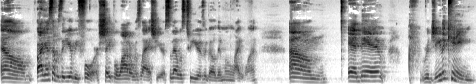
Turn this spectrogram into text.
Um, I guess that was the year before. Shape of Water was last year, so that was two years ago that Moonlight won. Um, and then Regina King,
